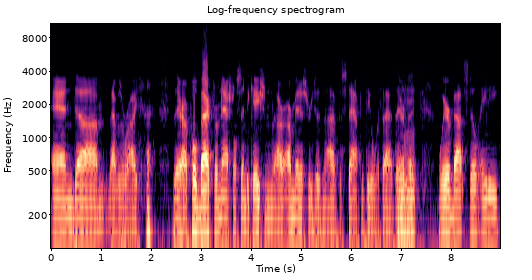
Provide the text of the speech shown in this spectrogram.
and um, that was a ride. there, I pulled back from national syndication. Our, our ministry does not have the staff to deal with that there, Mhm. but we're about still 80,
